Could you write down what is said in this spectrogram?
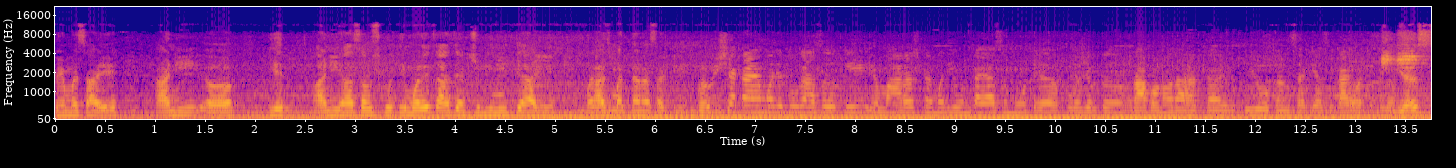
फेमस आहे. आणि हे आणि या संस्कृतीमुळेच आज ऍक्च्युली मी इथे आहे. आज मतदानासाठी. भविष्य काळामध्ये तू असं की महाराष्ट्रामध्ये येऊन काय असं मोठे प्रोजेक्ट राबवणार आहात का? युवकांसाठी असं काय वाटतं? येस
